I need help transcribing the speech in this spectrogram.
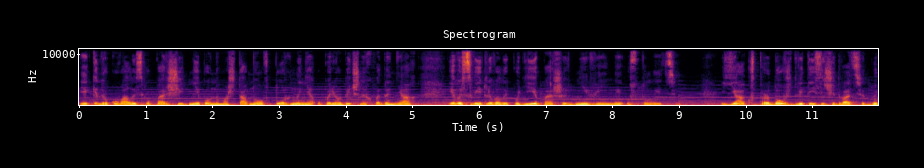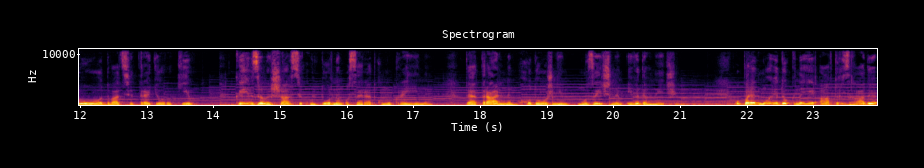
які друкувались у перші дні повномасштабного вторгнення у періодичних виданнях і висвітлювали події перших днів війни у столиці. Як впродовж 2022-2023 років Київ залишався культурним осередком України, театральним, художнім, музичним і видавничим. У передмові до книги автор згадує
